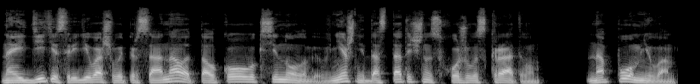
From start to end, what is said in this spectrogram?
Найдите среди вашего персонала толкового ксенолога, внешне достаточно схожего с Кратовым. Напомню вам,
